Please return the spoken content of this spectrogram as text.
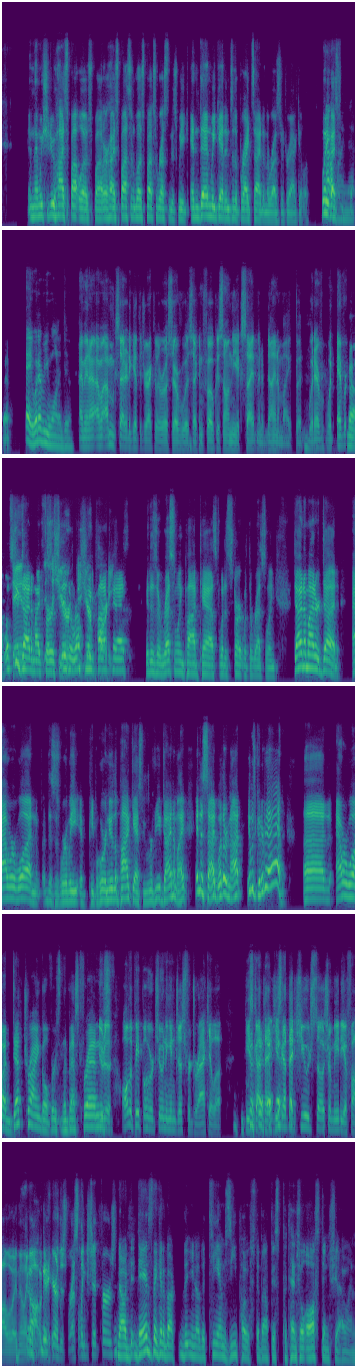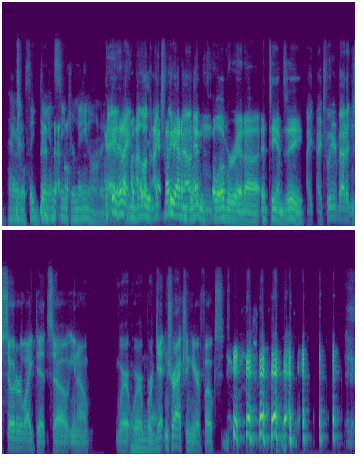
and then we should do high spot, low spot, or high spots and low spots of wrestling this week, and then we get into the bright side and the roast of Dracula. What do you guys mind think about that? Hey, whatever you want to do. I mean, I, I'm- I'm excited to get the Dracula roast over with, so I can focus on the excitement of Dynamite. But whatever, whatever. Well, let's Dan, do Dynamite this is first. your- it is a this is your wrestling podcast. It is a wrestling podcast. What does start with the wrestling? Dynamite or Dud? Hour one. This is where we, if people who are new to the podcast, we review Dynamite and decide whether or not it was good or bad. Uh, hour one, Death Triangle versus the Best Friends. New to all the people who are tuning in just for Dracula. He's got that. He's got that huge social media following. They're like, oh, we're gonna hear this wrestling shit first. No, Dan's thinking about the you know the TMZ post about this potential Austin show and how it'll say Dan St. Germain on I it. Hey, could hit up I- my I- buddy, look, I buddy tweeted Adam about it Glenn is and- still over at uh at TMZ. I, I tweeted about it and Soder liked it. So you know, we're we're we're getting traction here, folks.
